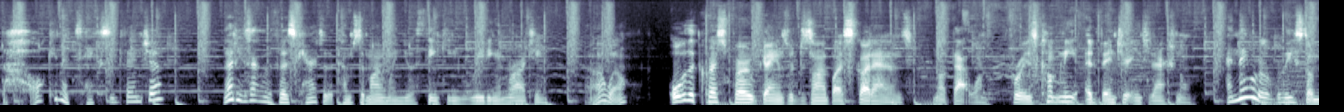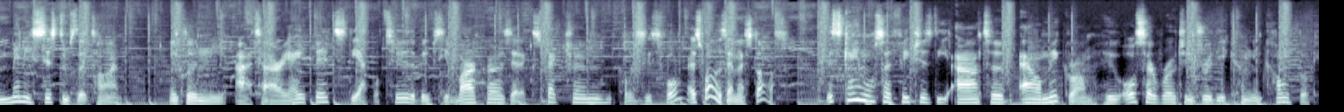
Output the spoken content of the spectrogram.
The Hulk in a text adventure? Not exactly the first character that comes to mind when you're thinking reading and writing. Oh well. All the Questprobe games were designed by Scott Adams, not that one, for his company Adventure International, and they were released on many systems at the time, including the Atari 8-bits, the Apple II, the BBC Micro, ZX Spectrum, Commodore 64, as well as MS-DOS. This game also features the art of Al Milgrom, who also wrote and drew the accompanying comic book.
